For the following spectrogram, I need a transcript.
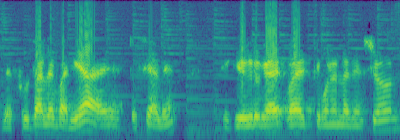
de frutales variedades especiales, y que yo creo que va a haber que poner la atención,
